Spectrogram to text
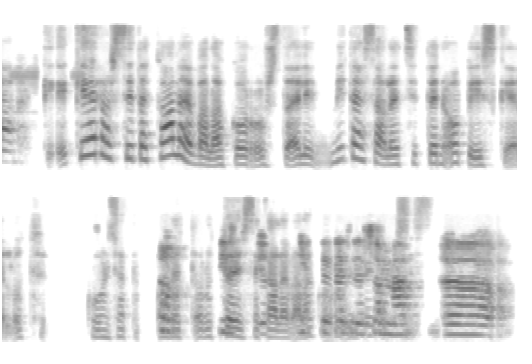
Äh, kerro sitä Kalevala-korusta, eli mitä sä olet sitten opiskellut, kun sä no, olet ollut töissä Kalevala mä äh,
